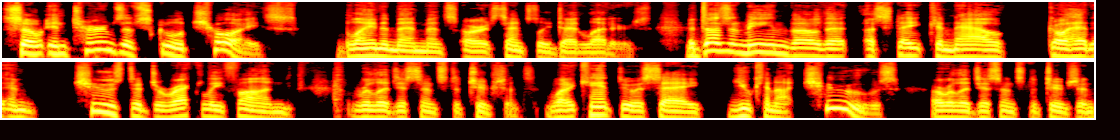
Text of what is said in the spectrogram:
So, in terms of school choice, Blaine amendments are essentially dead letters. It doesn't mean, though, that a state can now go ahead and choose to directly fund religious institutions. What it can't do is say you cannot choose a religious institution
